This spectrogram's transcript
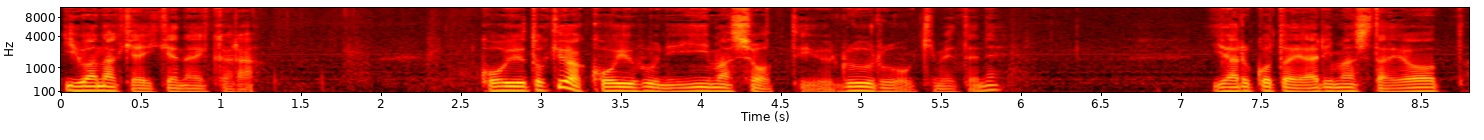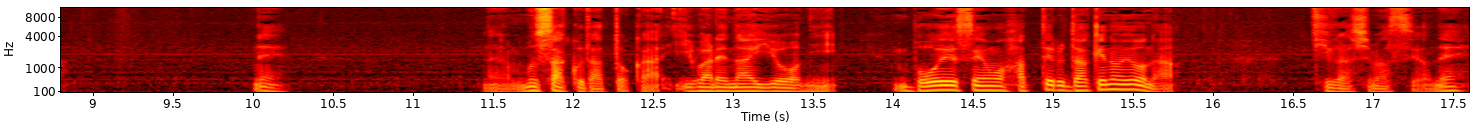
言わなきゃいけないからこういう時はこういうふうに言いましょうっていうルールを決めてね。やることはやりましたよと。ね。無策だとか言われないように防衛線を張ってるだけのような気がしますよね。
